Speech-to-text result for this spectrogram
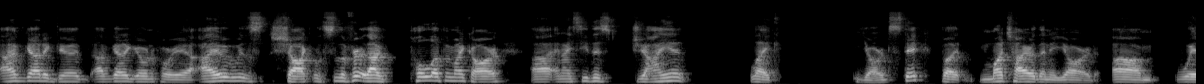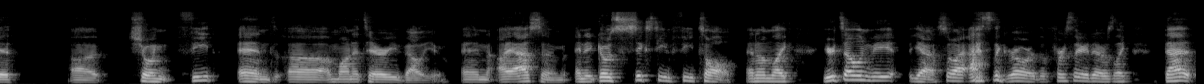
I've got a good I've got a good one for you. I was shocked. So the first I pull up in my car, uh, and I see this giant, like, yardstick, but much higher than a yard, um, with uh showing feet and uh, a monetary value. And I asked him, and it goes 16 feet tall. And I'm like, you're telling me, yeah. So I asked the grower. The first thing I did was like that,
